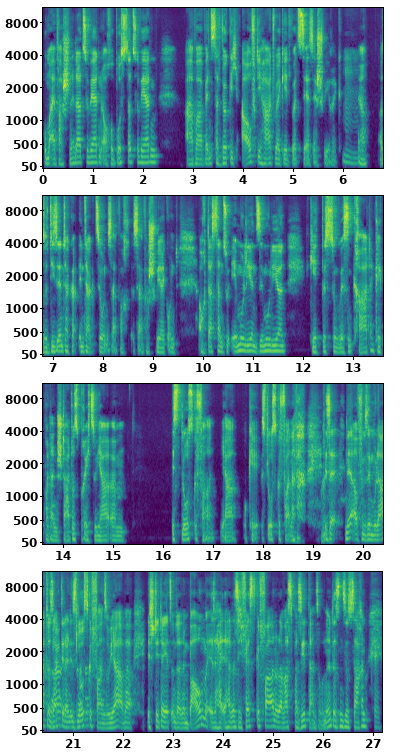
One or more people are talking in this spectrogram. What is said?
um einfach schneller zu werden, auch robuster zu werden. Aber wenn es dann wirklich auf die Hardware geht, wird es sehr, sehr schwierig. Mhm. Ja, also diese Inter Interaktion ist einfach, ist einfach schwierig. Und auch das dann zu emulieren, simulieren, geht bis zu einem gewissen Grad. Dann kriegt man dann einen Statusbericht, so ja, ähm, ist losgefahren. Ja, okay, ist losgefahren, aber ist er, ne, auf dem Simulator sagt er dann, ist losgefahren, so, ja, aber es steht er jetzt unter einem Baum, hat, hat er sich festgefahren oder was passiert dann so, ne? Das sind so Sachen, okay.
